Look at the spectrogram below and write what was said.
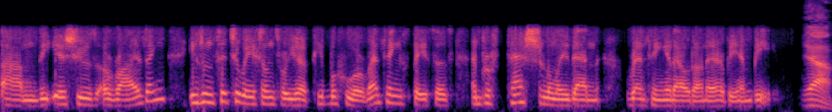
um, the issues arising is in situations where you have people who are renting spaces and professionally then renting it out on Airbnb. Yeah.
